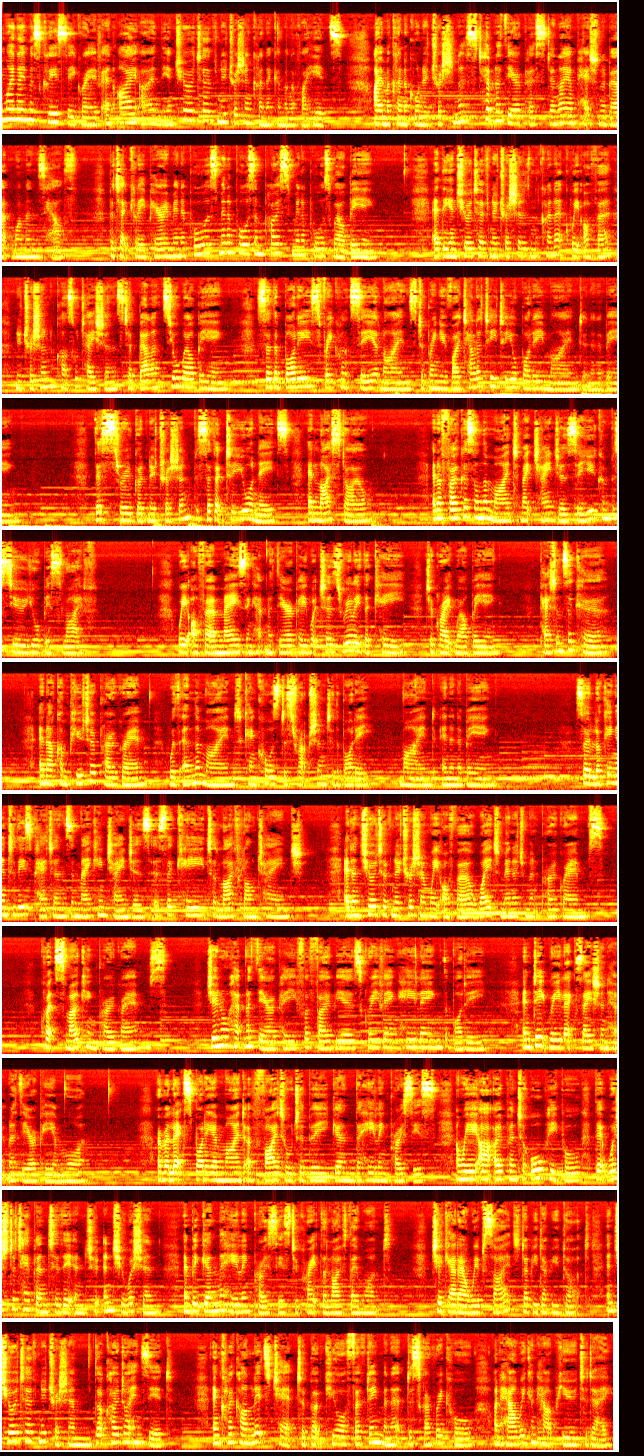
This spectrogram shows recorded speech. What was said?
My name is Clare Seagrave and I own the Intuitive Nutrition Clinic in Mangawhai Heads. I am a clinical nutritionist, hypnotherapist, and I am passionate about women's health, particularly perimenopause, menopause, and postmenopause well-being. At the Intuitive Nutrition Clinic, we offer nutrition consultations to balance your well-being so the body's frequency aligns to bring you vitality to your body, mind, and inner being. This through good nutrition specific to your needs and lifestyle, and a focus on the mind to make changes so you can pursue your best life. We offer amazing hypnotherapy, which is really the key to great well-being. Patterns occur, and our computer program within the mind can cause disruption to the body, mind, and inner being. So, looking into these patterns and making changes is the key to lifelong change. At Intuitive Nutrition, we offer weight management programs, quit smoking programs, general hypnotherapy for phobias, grieving, healing the body, and deep relaxation hypnotherapy and more. A relaxed body and mind are vital to begin the healing process, and we are open to all people that wish to tap into their intu- intuition and begin the healing process to create the life they want. Check out our website www.intuitivenutrition.co.nz and click on Let's Chat to book your 15 minute discovery call on how we can help you today.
